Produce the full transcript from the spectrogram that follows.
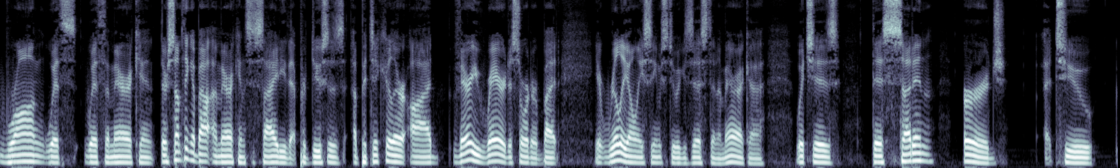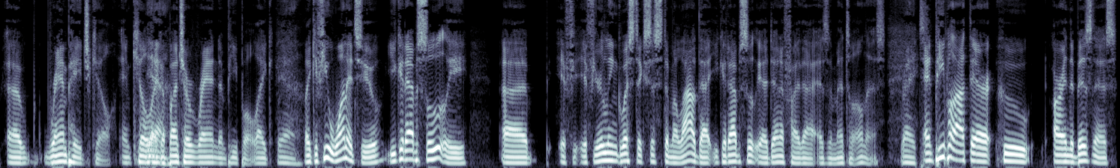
wrong with with American. There's something about American society that produces a particular odd, very rare disorder, but it really only seems to exist in America, which is this sudden urge uh, to." Uh, rampage kill and kill like a bunch of random people like Yeah. like if you wanted to, you could absolutely, uh, if if your linguistic system allowed that, you could absolutely identify that as a mental illness. Right. And people out there who are in the business,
